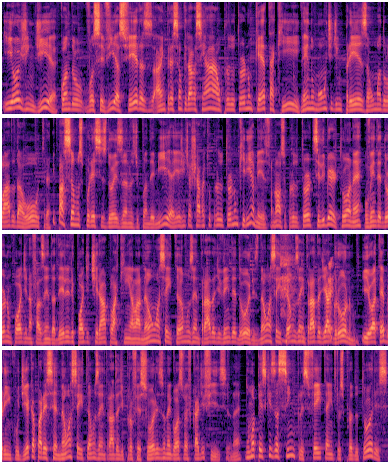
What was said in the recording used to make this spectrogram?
E hoje em dia, quando você via as feiras, a impressão que dava assim: ah, o produtor não quer estar tá aqui, vendo um monte de empresa, uma do lado da outra. E passamos por esses dois anos de pandemia e a gente achava que o produtor não queria mesmo. Nossa, o produtor se libertou, né? O vendedor não pode ir na fazenda dele, ele pode tirar a plaquinha lá, não aceitamos entrada de vendedores, não aceitamos a entrada de agrônomo. E eu até brinco, o dia que aparecer não aceitamos a entrada de professores, o negócio vai ficar difícil, né? Numa pesquisa simples feita entre os produtores,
